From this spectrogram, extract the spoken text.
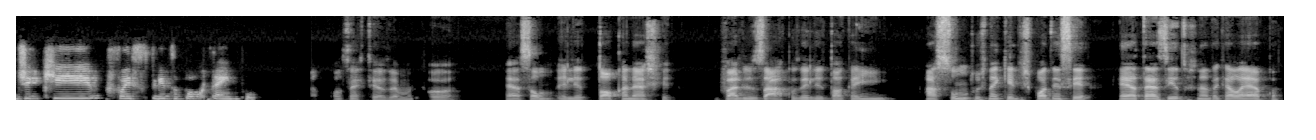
de que foi escrito há pouco tempo. Com certeza, é muito. É, são... Ele toca, né? Acho que vários arcos ele toca em assuntos, né? Que eles podem ser é, trazidos, né? Daquela época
